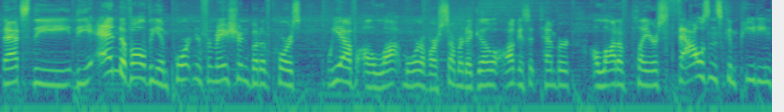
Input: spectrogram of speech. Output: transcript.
that's the the end of all the important information, but of course, we have a lot more of our summer to go. August, September, a lot of players, thousands competing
